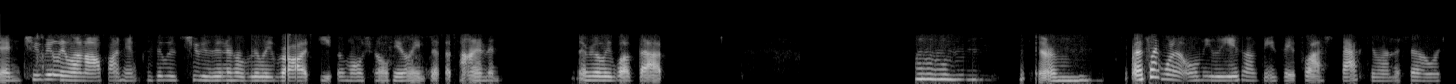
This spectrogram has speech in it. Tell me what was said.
And she really went off on him because it was she was in her really raw, deep emotional feelings at the time, and I really loved that. Um, um, that's like one of the only liaison scenes they flashed back to on the show, which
